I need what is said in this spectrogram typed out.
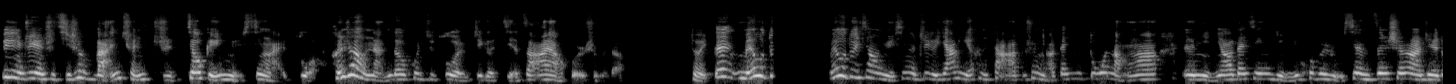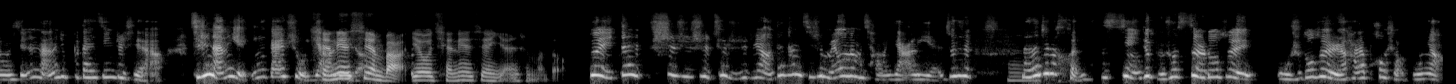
避孕这件事其实完全只交给女性来做，很少有男的会去做这个结扎呀或者什么的。对，但没有对没有对象，女性的这个压力也很大。比如说你要担心多囊啊，呃，你你要担心你会不会乳腺增生啊这些东西，那男的就不担心这些啊。其实男的也应该是有压力前列腺吧，也有前列腺炎什么的。对，但是是是确实是这样，但他们其实没有那么强的压力，就是男的真的很自信。就比如说四十多岁、五十多岁的人还在泡小姑娘，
